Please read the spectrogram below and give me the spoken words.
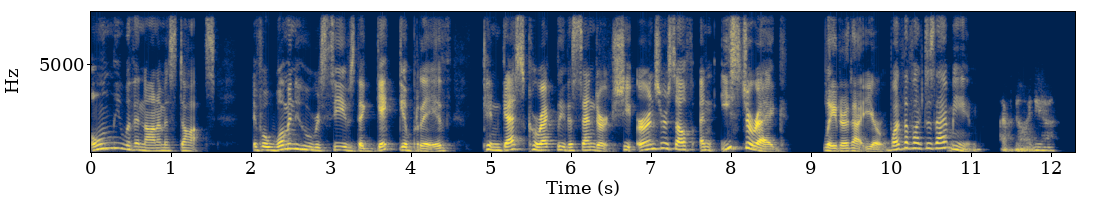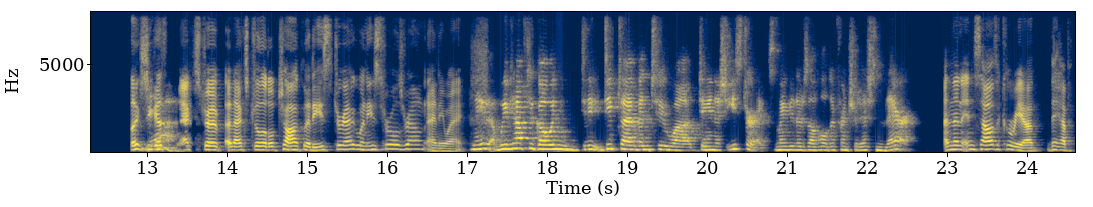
only with anonymous dots. If a woman who receives the Gækkebrev can guess correctly the sender, she earns herself an Easter egg later that year. What the fuck does that mean? I have no idea. Like she gets an extra an extra little chocolate Easter egg when Easter rolls around. Anyway, Maybe we'd have to go and d- deep dive into uh, Danish Easter eggs. Maybe there's a whole different tradition there. and then in South Korea they have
